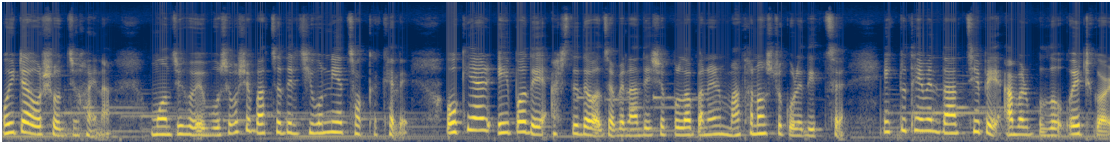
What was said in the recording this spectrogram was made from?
ওইটা ওর সহ্য হয় না। মন্ত্রী হয়ে বসে বসে বাচ্চাদের জীবন নিয়ে ছক্কা খেলে। ওকে আর এই পদে আসতে দেওয়া যাবে না। দেশে পোলাপানের মাথা নষ্ট করে দিচ্ছে। একটু থেমে দাঁত চেপে আবার বলল, ওয়েট কর,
